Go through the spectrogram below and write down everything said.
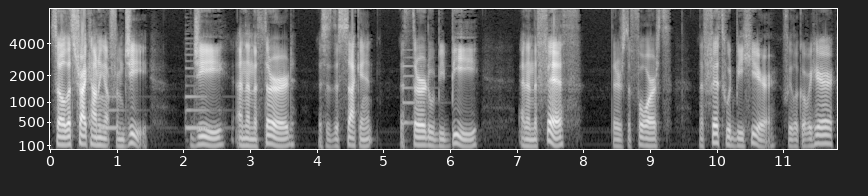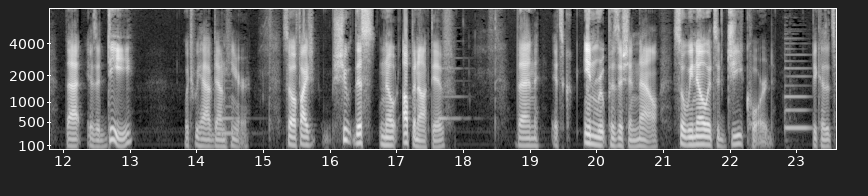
So let's try counting up from G. G, and then the third This is the second. The third would be B. And then the fifth, there's the fourth. The fifth would be here. If we look over here, that is a D, which we have down here. So if I shoot this note up an octave, then it's in root position now. So we know it's a G chord because it's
